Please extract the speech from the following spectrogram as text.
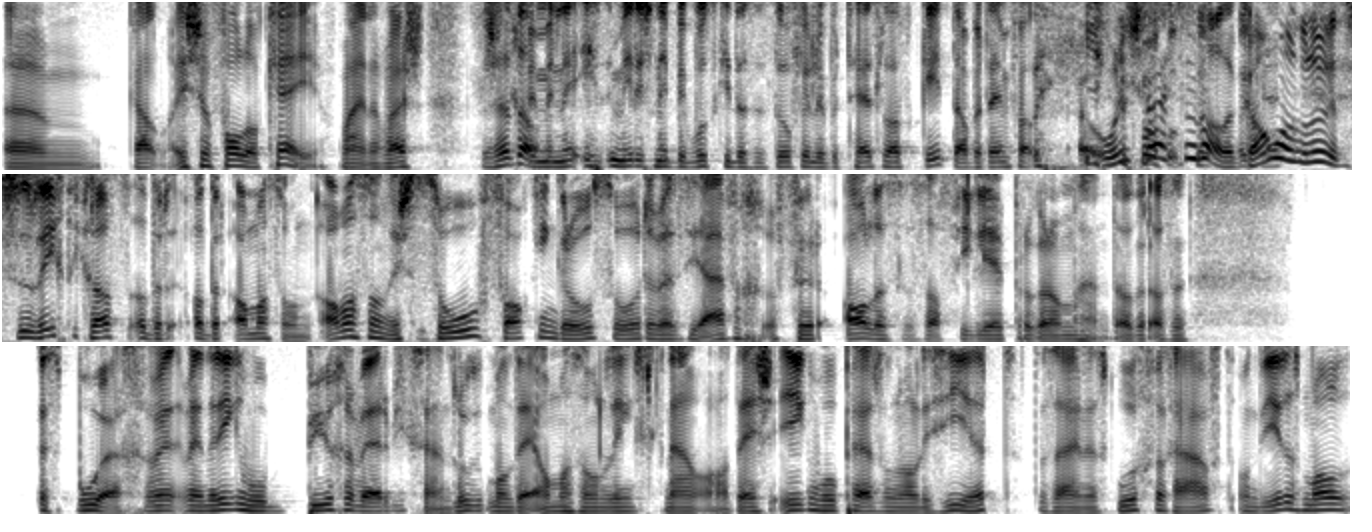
ähm, ist ja voll okay. Ich meine, weißt, ist ja mir, mir, ist nicht bewusst, dass es so viel über Teslas gibt, aber in dem Fall ist es Ohne Scheiß so. Okay. Geh mal schauen, das ist richtig krass. Oder, oder Amazon. Amazon ist so fucking gross geworden, weil sie einfach für alles ein Affiliate-Programm haben. Oder? Also, ein Buch, wenn, wenn ihr irgendwo Bücherwerbung seht, schaut mal den Amazon-Link genau an. Der ist irgendwo personalisiert, dass einer ein Buch verkauft und jedes Mal,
